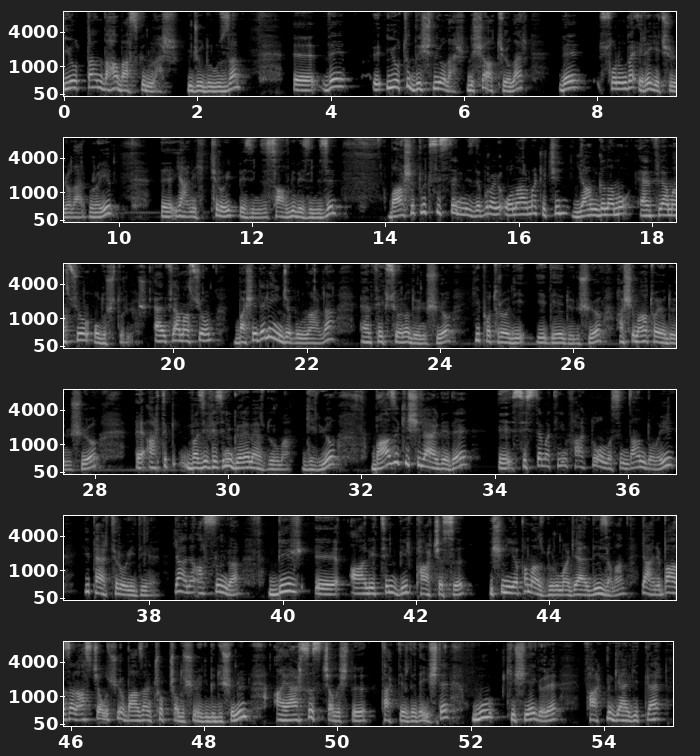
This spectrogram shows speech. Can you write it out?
iyottan daha baskınlar vücudumuzda ve iyotu dışlıyorlar, dışa atıyorlar ve sonunda ele geçiriyorlar burayı. Yani tiroid bezimizi, salgı bezimizi Bağışıklık sistemimizde burayı onarmak için yangılama, enflamasyon oluşturuyor. Enflamasyon baş edemeyince bunlarla enfeksiyona dönüşüyor. Hipotiroidiye dönüşüyor. Hashimoto'ya dönüşüyor. E artık vazifesini göremez duruma geliyor. Bazı kişilerde de e, sistematiğin farklı olmasından dolayı hipertiroidiye yani aslında bir e, aletin bir parçası işini yapamaz duruma geldiği zaman yani bazen az çalışıyor bazen çok çalışıyor gibi düşünün. Ayarsız çalıştığı takdirde de işte bu kişiye göre farklı gelgitler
